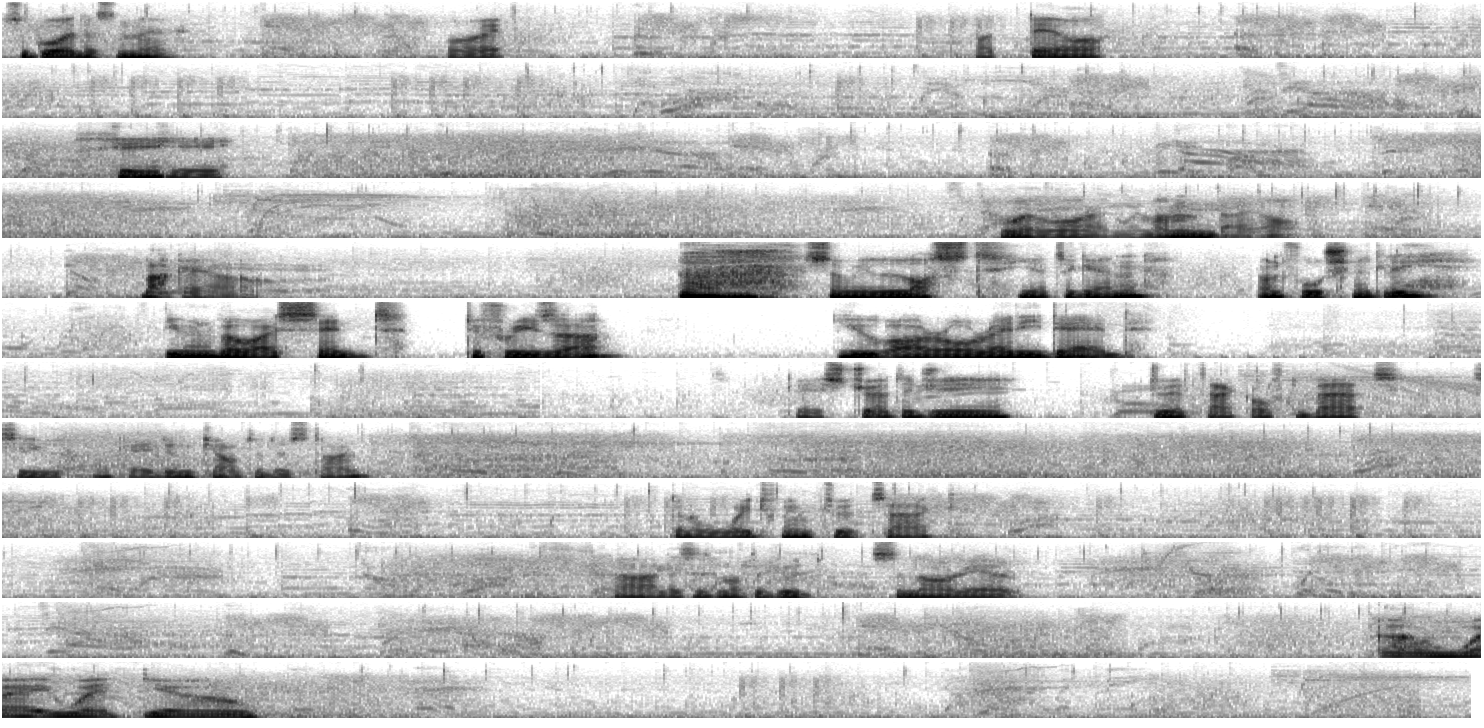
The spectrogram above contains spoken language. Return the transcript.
すごいですね。おい。待ってよ。へへ。Ah, so we lost yet again, unfortunately. Even though I said to Frieza, you are already dead. Okay, strategy, do attack off the bat, see, okay, didn't counter this time. Gonna wait for him to attack. Ah, this is not a good scenario. Away with you!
